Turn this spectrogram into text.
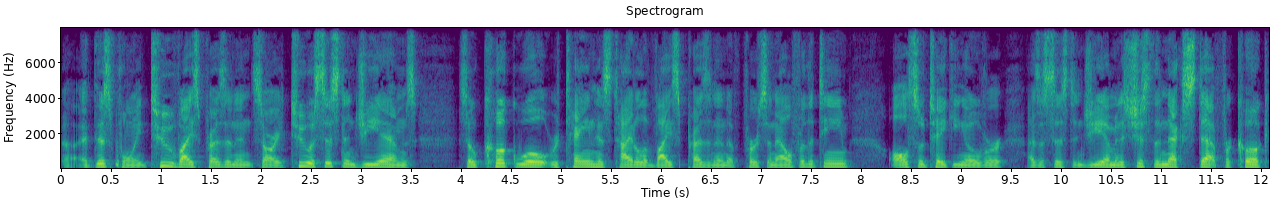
uh, at this point, two vice president, sorry, two assistant GMs. So Cook will retain his title of vice president of personnel for the team, also taking over as assistant GM. And it's just the next step for Cook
